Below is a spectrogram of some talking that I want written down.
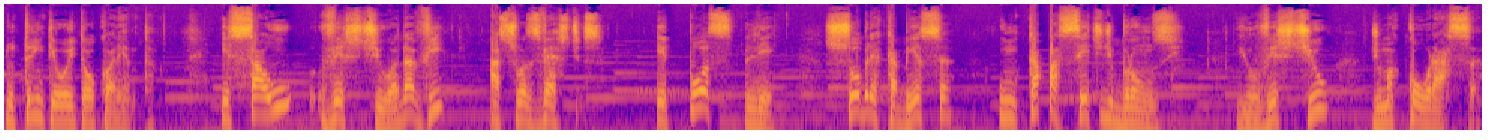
do 38 ao 40. E Saul vestiu a Davi as suas vestes e pôs-lhe sobre a cabeça um capacete de bronze e o vestiu de uma couraça.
